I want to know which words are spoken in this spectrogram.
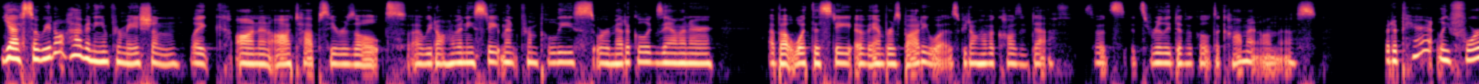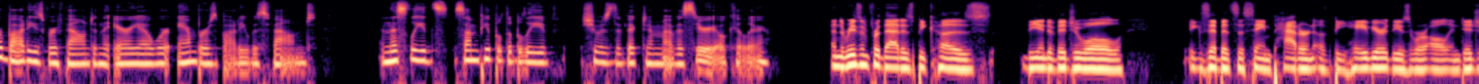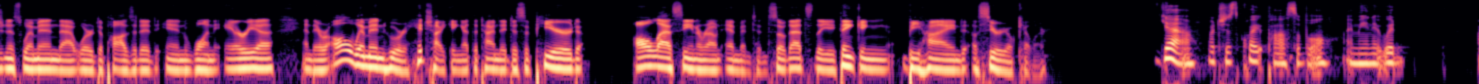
Yeah, so we don't have any information like on an autopsy result. Uh, we don't have any statement from police or medical examiner about what the state of Amber's body was. We don't have a cause of death. So it's it's really difficult to comment on this. But apparently four bodies were found in the area where Amber's body was found. And this leads some people to believe she was the victim of a serial killer. And the reason for that is because the individual exhibits the same pattern of behavior. These were all indigenous women that were deposited in one area, and they were all women who were hitchhiking at the time they disappeared, all last seen around Edmonton. So that's the thinking behind a serial killer. Yeah, which is quite possible. I mean, it would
